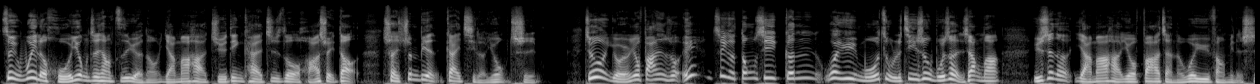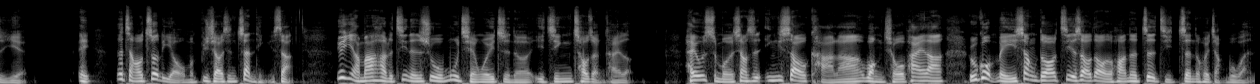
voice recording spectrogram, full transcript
所以为了活用这项资源哦，雅马哈决定开始制作滑水道，还顺便盖起了游泳池。结果有人又发现说：“诶，这个东西跟卫浴模组的技术不是很像吗？”于是呢，雅马哈又发展了卫浴方面的事业。诶，那讲到这里哦，我们必须要先暂停一下，因为雅马哈的技能树目前为止呢，已经超展开了。还有什么像是音效卡啦、网球拍啦，如果每一项都要介绍到的话，那这集真的会讲不完。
